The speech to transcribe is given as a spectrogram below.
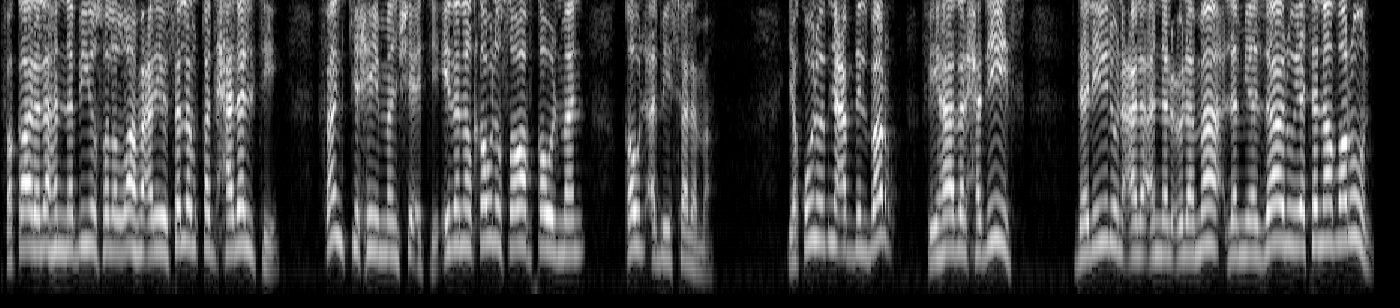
فقال لها النبي صلى الله عليه وسلم قد حللت فانكحي من شئت. اذا القول الصواب قول من؟ قول أبي سلمة. يقول ابن عبد البر في هذا الحديث دليل على أن العلماء لم يزالوا يتناظرون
